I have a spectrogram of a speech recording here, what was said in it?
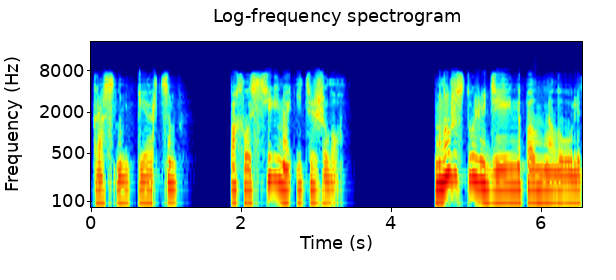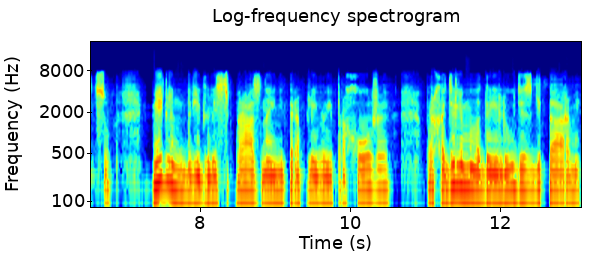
красным перцем, пахло сильно и тяжело. Множество людей наполняло улицу. Медленно двигались праздные, неторопливые прохожие, проходили молодые люди с гитарами.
